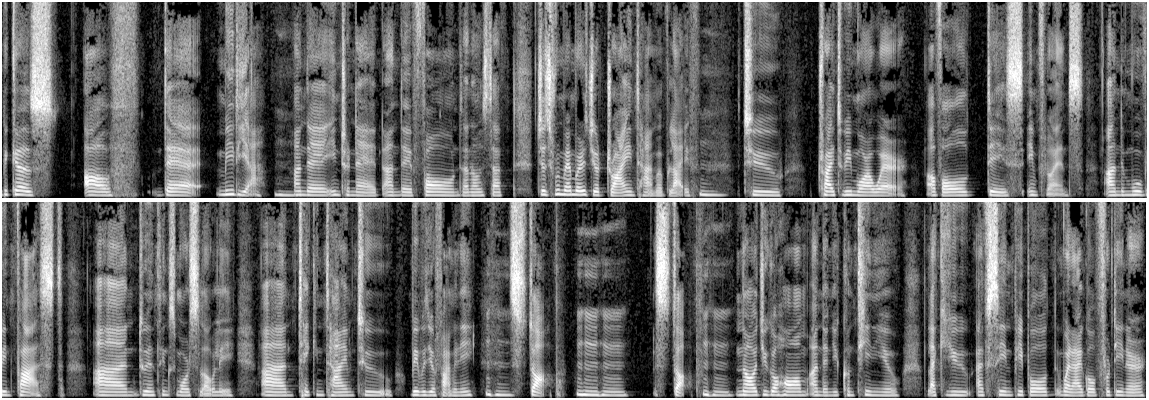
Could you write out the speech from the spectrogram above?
because of the media Mm-hmm. and the internet and the phones and all stuff. Just remember it's your drying time of life Mm-hmm. to try to be more aware of all this influence and moving fast and doing things more slowly and taking time to be with your family. Mm-hmm. Stop. Stop. Not you go home and then you continue. Like you, I've seen people when I go for dinner,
